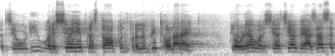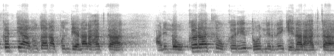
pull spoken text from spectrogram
तर जेवढी वर्ष हे प्रस्ताव आपण प्रलंबित ठेवणार आहे तेवढ्या वर्षाच्या व्याजासकट ते अनुदान आपण देणार आहात का? आणि लवकरात लवकर हे दोन निर्णय घेणार आहात का?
